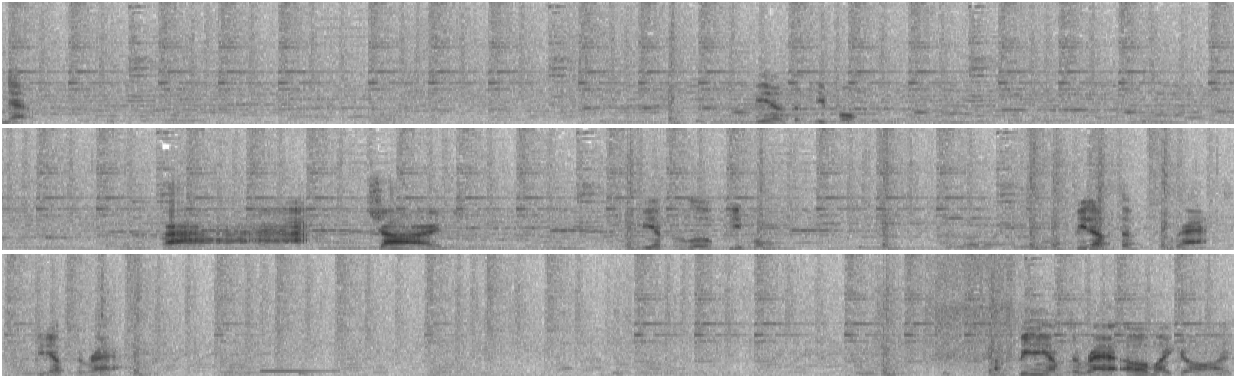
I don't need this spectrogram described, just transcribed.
No. Beat up the people. Ah! Charge! Beat up the little people. Beat up the rat. Beat up the rat. I'm beating up the rat. Oh my god.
